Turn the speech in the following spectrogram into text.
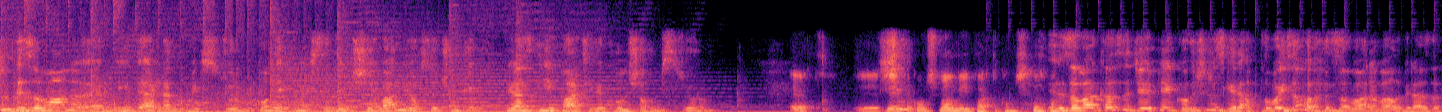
Şimdi zamanı e, iyi değerlendirmek istiyorum. Bu konuda eklemek istediğim bir şey var mı yoksa çünkü biraz İyi Parti ile konuşalım istiyorum. Evet. E, Şimdi- CHP konuşmayalım, İyi Parti konuşalım. E, Zaman kalırsa CHP'yi konuşuruz gene atlamayız ama zamana bağlı biraz da.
